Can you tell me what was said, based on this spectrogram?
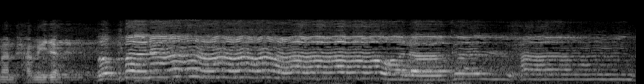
لمن حمده. ربنا ولك الحمد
